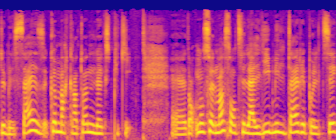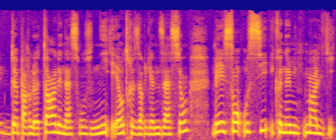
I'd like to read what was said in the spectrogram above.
2016, comme Marc-Antoine l'a expliqué. Euh, donc non seulement sont-ils alliés militaires et politiques de par l'OTAN, les Nations Unies et autres organisations, mais ils sont aussi économiquement liés.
